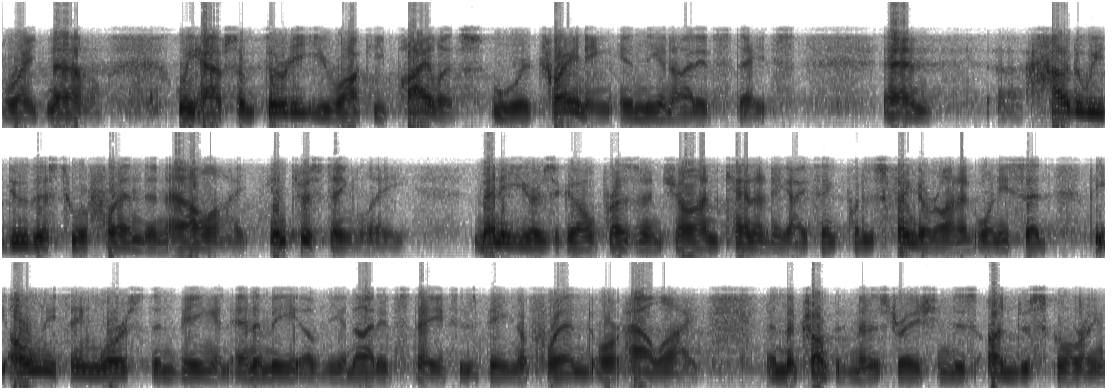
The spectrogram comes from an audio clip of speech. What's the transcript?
right now. We have some 30 Iraqi pilots who are training in the United States. And uh, how do we do this to a friend and ally? Interestingly, many years ago, President John Kennedy, I think, put his finger on it when he said the only thing worse than being an enemy of the United States is being a friend or ally. And the Trump administration is underscoring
